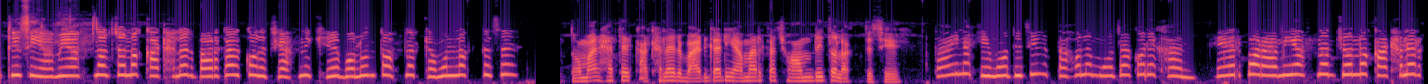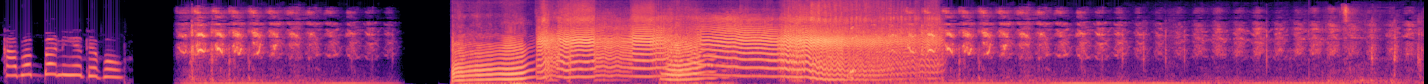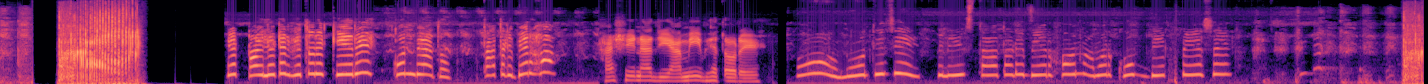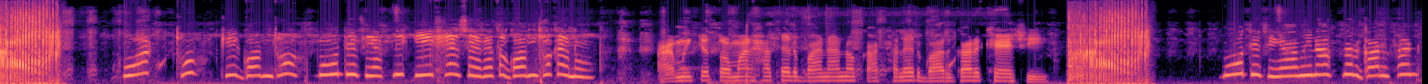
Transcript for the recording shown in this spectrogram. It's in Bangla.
মতিজি আমি আপনার জন্য কাঁঠালের বার্গার করেছি। আপনি খেয়ে বলুন তো আপনার কেমন লাগতেছে? তোমার হাতের কাঁঠালের বার্গারই আমার কাছে অমৃত লাগতেছে। তাই নাকি মোদিজি? তাহলে মজা করে খান। এরপর আমি আপনার জন্য কাঁঠালের কাবাব বানিয়ে দেব। এ টয়লেটের ভেতরে কে রে? কোন বেয়াদব? তাড়াতাড়ি বের হ। হাসিনা জি আমি ভেতরে। ও মোদিজি প্লিজ তাড়াতাড়ি বের হন আমার খুব বেগ পেয়েছে। কি গন্ধ? মোদিজি আপনি কি খেয়েছেন? এত গন্ধ কেন? আমি তো তোমার হাতের বানানো কাঁঠালের বার্গার খেয়েছি। মোদিজি আমি না আপনার গার্লফ্রেন্ড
